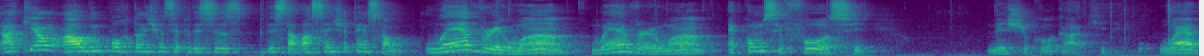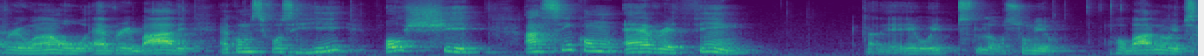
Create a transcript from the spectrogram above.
aqui é algo importante que você precisa prestar bastante atenção. O everyone, o everyone é como se fosse, deixa eu colocar aqui, o everyone ou everybody é como se fosse he ou she. Assim como everything, cadê o Y? Sumiu. Roubaram meu Y.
